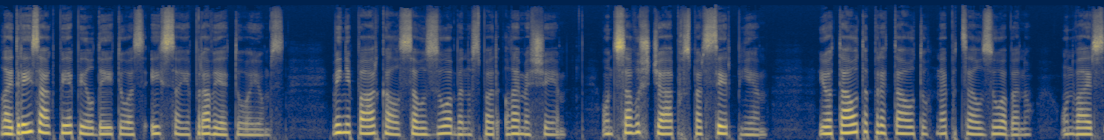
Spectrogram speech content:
lai drīzāk piepildītos Isaja pravietojums. Viņi pārkal savus zobenus par lemešiem un savus čēpus par sirpjiem, jo tauta pret tautu nepacel zobenu un vairs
